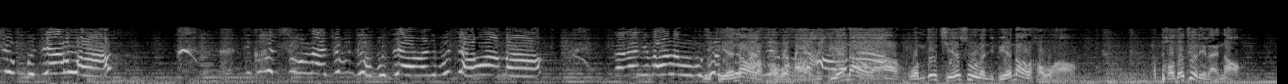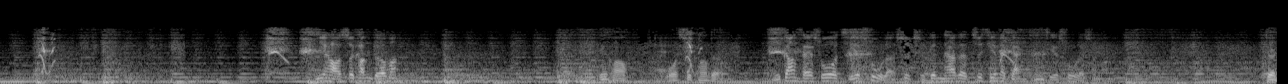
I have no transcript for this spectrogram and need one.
什么不见我？你快出来！这么久不见了，你不想我吗？难道你忘了我们过去你别闹了好不好？你别闹了啊！啊！我们都结束了，你别闹了好不好？还跑到这里来闹。你好，是康德吗？您好，我是康德。你刚才说结束了，是指跟他的之间的感情结束了是吗？对。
